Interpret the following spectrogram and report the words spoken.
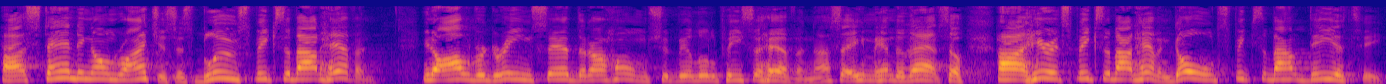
uh, standing on righteousness. Blue speaks about heaven. You know, Oliver Greene said that our home should be a little piece of heaven. I say amen to that. So uh, here it speaks about heaven. Gold speaks about deity.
